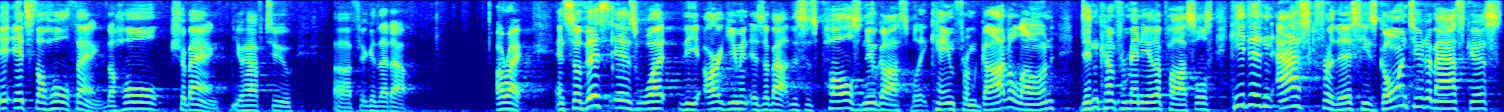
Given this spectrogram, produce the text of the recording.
it, it's the whole thing, the whole shebang. You have to uh, figure that out. All right, and so this is what the argument is about. This is Paul's new gospel. It came from God alone, didn't come from any of the apostles. He didn't ask for this. He's going to Damascus,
